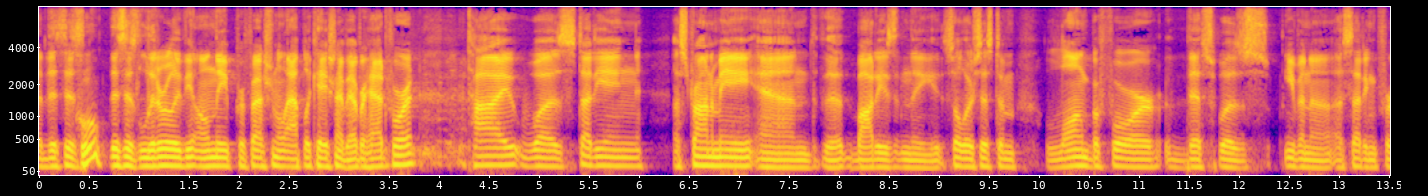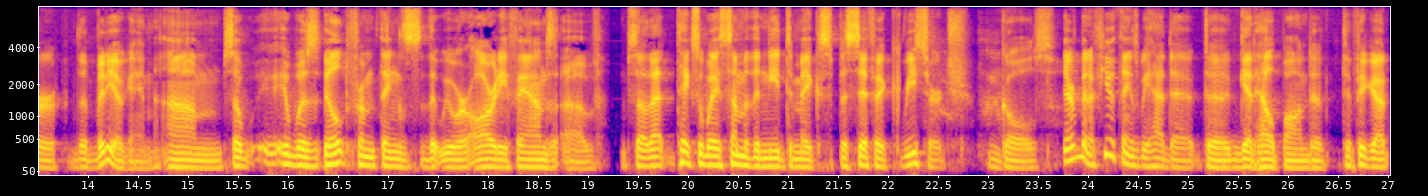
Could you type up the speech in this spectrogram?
Uh, this is cool. this is literally the only professional application I've ever had for it. Ty was studying astronomy and the bodies in the solar system long before this was even a, a setting for the video game. Um, so it was built from things that we were already fans of. So that takes away some of the need to make specific research goals. There have been a few things we had to, to get help on to, to figure out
